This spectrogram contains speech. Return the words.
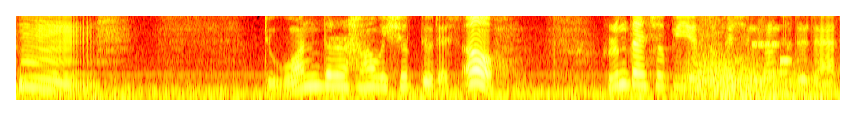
Hmm. Do wonder how we should do this. Oh! Room 10 should be a sufficient room to do that.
